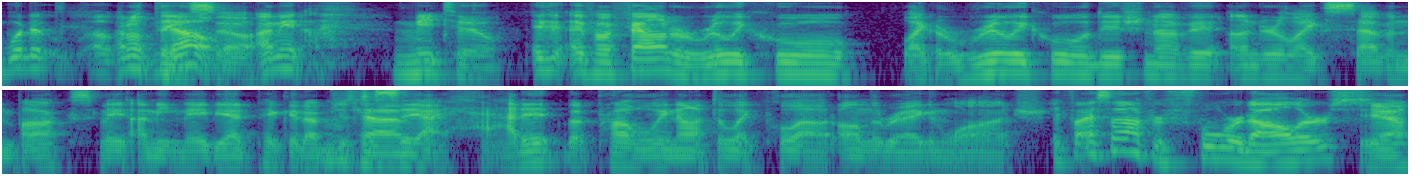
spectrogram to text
What? uh, I don't think no. so. I mean, Me too. if, if I found a really cool, like a really cool edition of it under like seven bucks, may, I mean, maybe I'd pick it up just to say I had it, but probably not to like pull out on the reg and watch. If I saw it for four dollars, Yeah.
